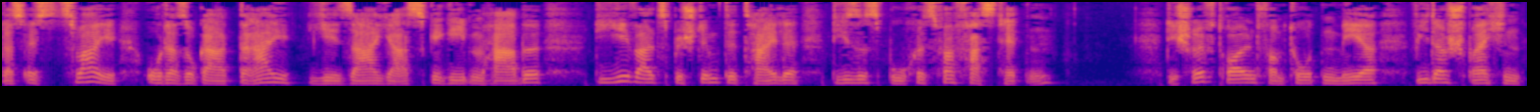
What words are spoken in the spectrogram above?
dass es zwei oder sogar drei Jesajas gegeben habe, die jeweils bestimmte Teile dieses Buches verfasst hätten. Die Schriftrollen vom Toten Meer widersprechen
